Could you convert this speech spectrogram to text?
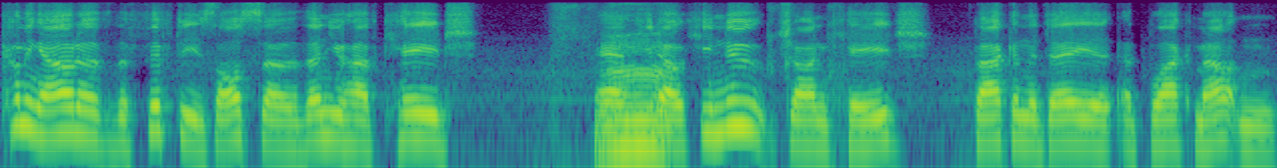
coming out of the 50s, also, then you have Cage and, mm. you know, he knew John Cage back in the day at, Black Mountain.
